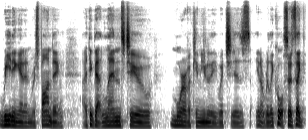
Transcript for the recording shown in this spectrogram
reading it and responding. I think that lends to more of a community, which is you know really cool. So it's like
